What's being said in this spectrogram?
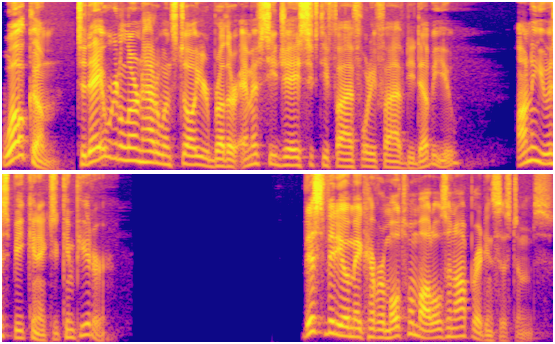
Welcome! Today we're going to learn how to install your Brother MFCJ 6545DW on a USB connected computer. This video may cover multiple models and operating systems.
